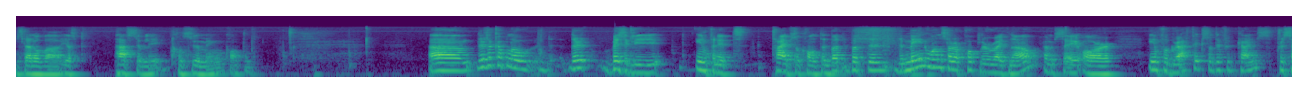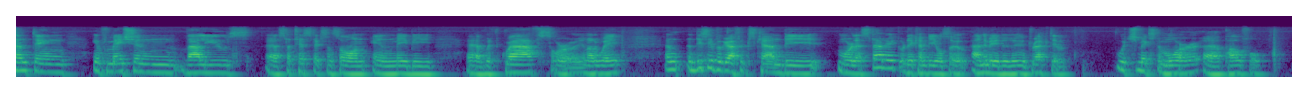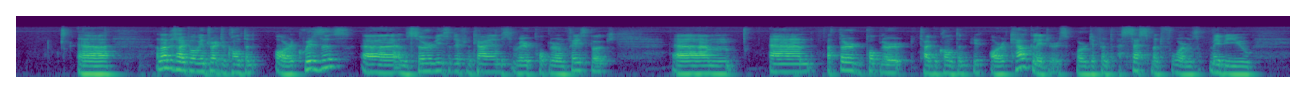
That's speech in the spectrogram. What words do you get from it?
instead of uh, just passively consuming content. Um, there's a couple of there basically infinite types of content, but but the the main ones that are popular right now, I would say, are infographics of different kinds, presenting information, values, uh, statistics, and so on in maybe uh, with graphs or in other way. And, and, these infographics can be more or less static, or they can be also animated and interactive, which makes them more uh, powerful. Uh, another type of interactive content are quizzes uh, and surveys of different kinds, very popular on Facebook. Um, and a third popular type of content are calculators or different assessment forms. Maybe you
